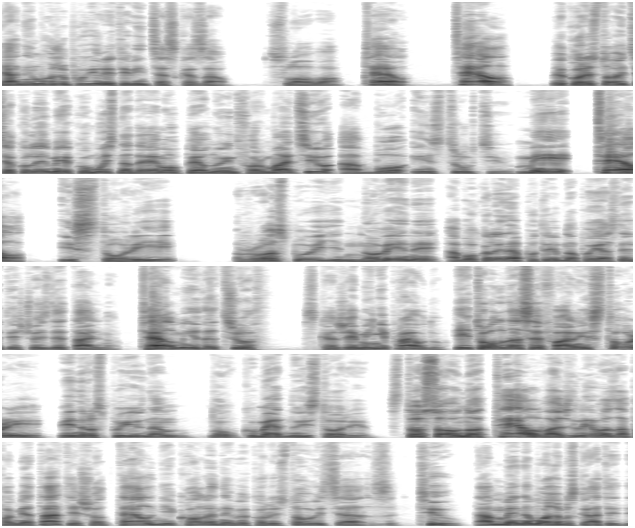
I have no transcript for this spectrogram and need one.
Я не можу повірити, він це сказав. Слово tell. Tell використовується, коли ми комусь надаємо певну інформацію або інструкцію. Ми tell історії, розповіді, новини, або коли нам потрібно пояснити щось детально. Tell me the truth. Скажи мені правду. He told us a funny story. Він розповів нам ну, кумедну історію. Стосовно tell, важливо запам'ятати, що tell ніколи не використовується з to. Там ми не можемо сказати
